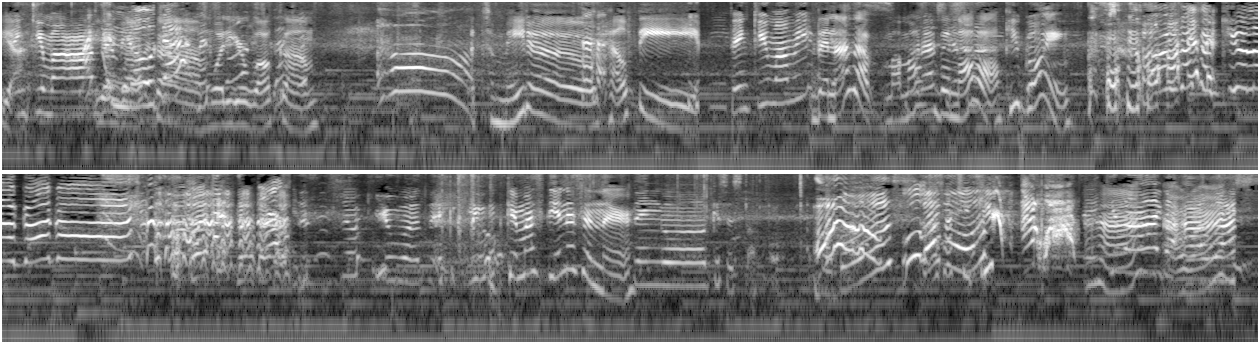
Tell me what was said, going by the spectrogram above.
Yeah. Thank you, mom. I You're welcome. What are you're welcome. Ah. A tomato, healthy. Thank you, mommy. De nada, mama. De nada. Keep going. oh, that's a cute little goggles. ¿Qué más tienes en there? Tengo, ¿qué es esto? Bubbles. Actually cute. Agua! I got Agua.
